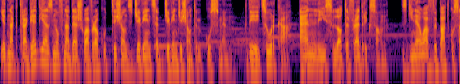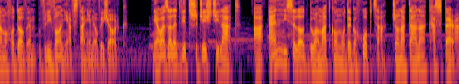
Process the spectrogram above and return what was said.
Jednak tragedia znów nadeszła w roku 1998, gdy jej córka, Anne Lise Lotte Fredriksson, zginęła w wypadku samochodowym w Livonia w stanie Nowy Jork. Miała zaledwie 30 lat, a Anne Liselot była matką młodego chłopca, Jonathana Kaspera,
